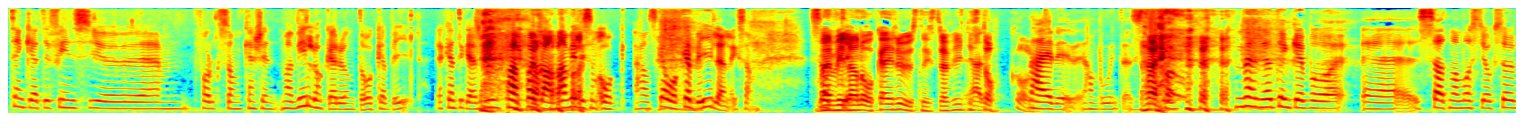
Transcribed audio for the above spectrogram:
tänker jag att det finns ju eh, folk som kanske inte- man vill åka runt och åka bil. Jag kan tycka att min pappa ibland, han vill liksom åka, han ska åka bilen liksom. Så Men vill han åka i rusningstrafik i Ja, Stockholm? Nej, det, han bor inte ens i Stockholm. Men jag tänker på, eh, så att man måste ju också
